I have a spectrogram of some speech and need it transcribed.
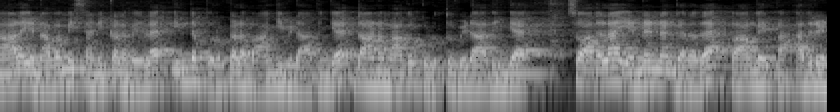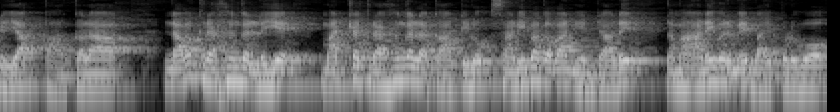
நாளைய நவமி சனிக்கிழமையில் இந்த பொருட்களை வாங்கி விடாதீங்க. தானமாக கொடுத்து விடாதீங்க. ஸோ அதெல்லாம் என்னென்னங்கிறத வாங்க இப்போ அதிரடியாக பார்க்கலாம். நவ கிரகங்கள்லேயே மற்ற கிரகங்களை காட்டிலும் சனி பகவான் என்றாலே நம்ம அனைவருமே பயப்படுவோம்.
